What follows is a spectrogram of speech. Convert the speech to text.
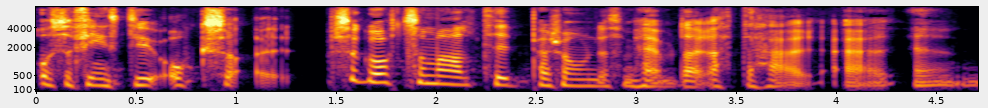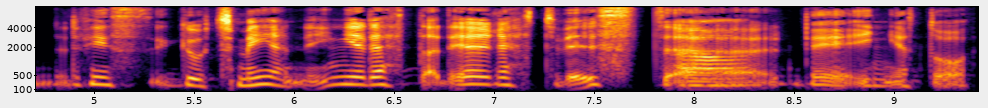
och så finns det ju också så gott som alltid personer som hävdar att det här är en, det finns Guds mening i detta. Det är rättvist. Ja. Uh, det är inget att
